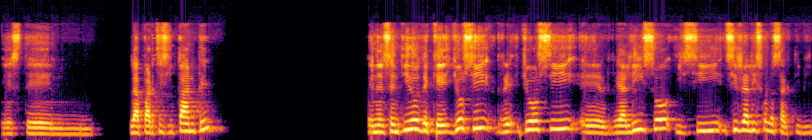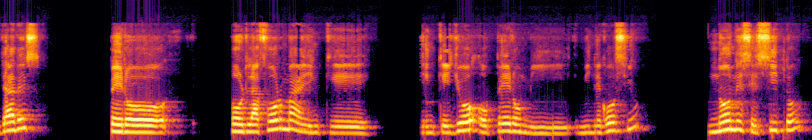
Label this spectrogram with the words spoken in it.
este, la participante, en el sentido de que yo sí, yo sí eh, realizo y sí, sí realizo las actividades, pero por la forma en que, en que yo opero mi, mi negocio, no necesito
